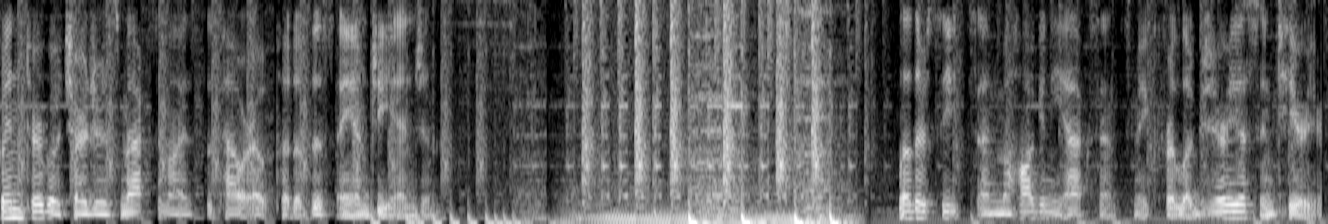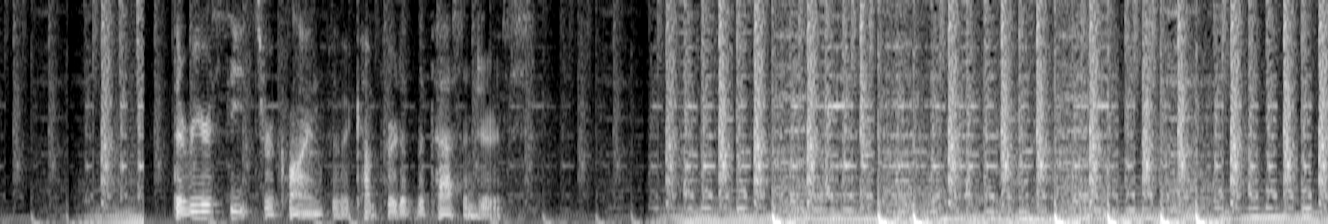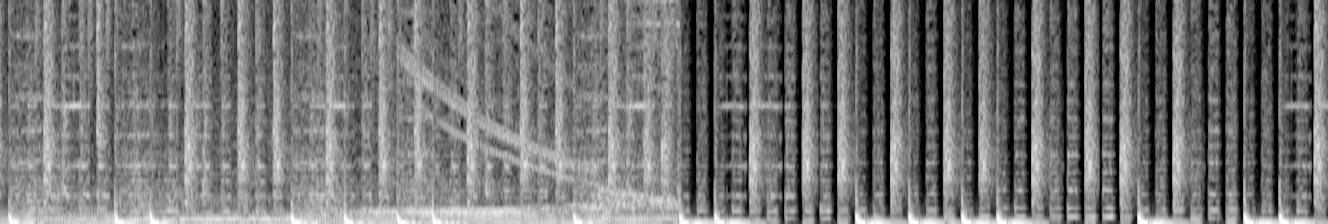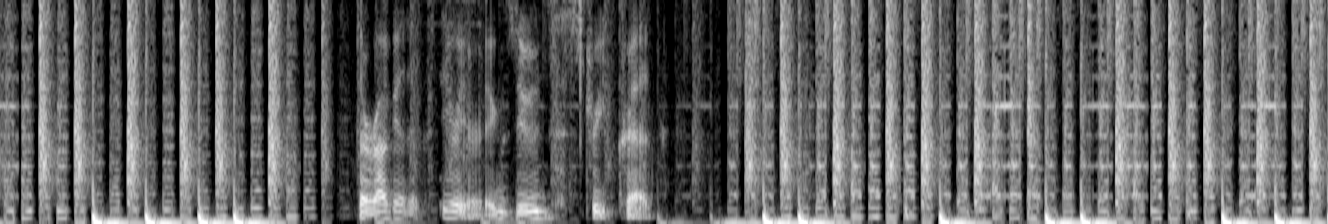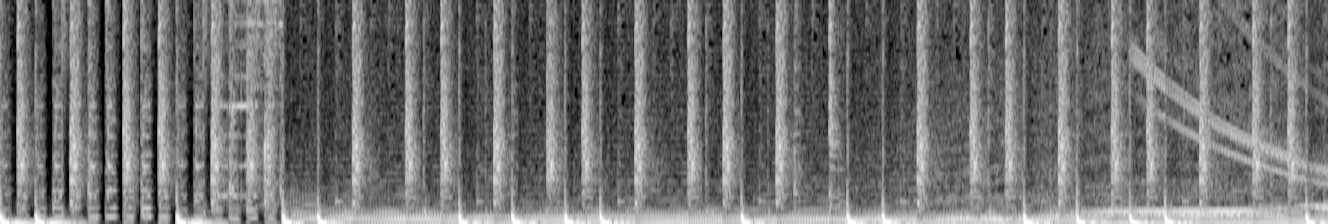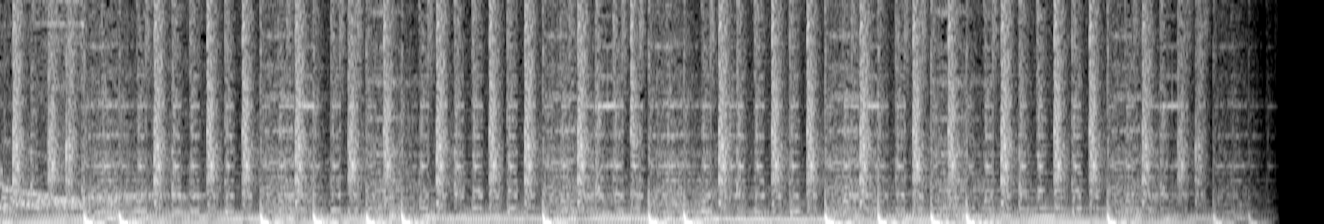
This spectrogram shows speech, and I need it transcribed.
Twin turbochargers maximize the power output of this AMG engine. Leather seats and mahogany accents make for luxurious interior. The rear seats recline for the comfort of the passengers. The rugged exterior exudes street cred.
